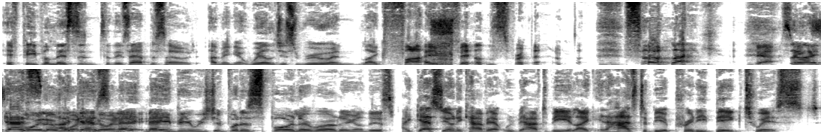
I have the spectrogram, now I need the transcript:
if people listen to this episode, I mean, it will just ruin like five films for them. so, like. Yeah. So I guess spoiler I guess may, out. maybe we should put a spoiler warning on this. I guess the only caveat would have to be like it has to be a pretty big twist.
